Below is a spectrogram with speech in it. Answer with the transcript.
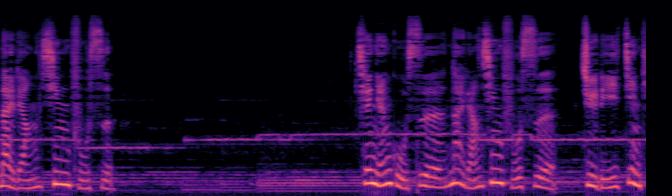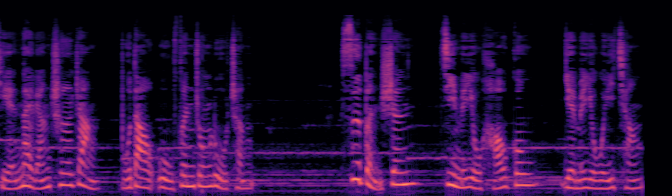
奈良兴福寺。千年古寺奈良兴福寺距离近铁奈良车站不到五分钟路程。寺本身既没有壕沟，也没有围墙，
